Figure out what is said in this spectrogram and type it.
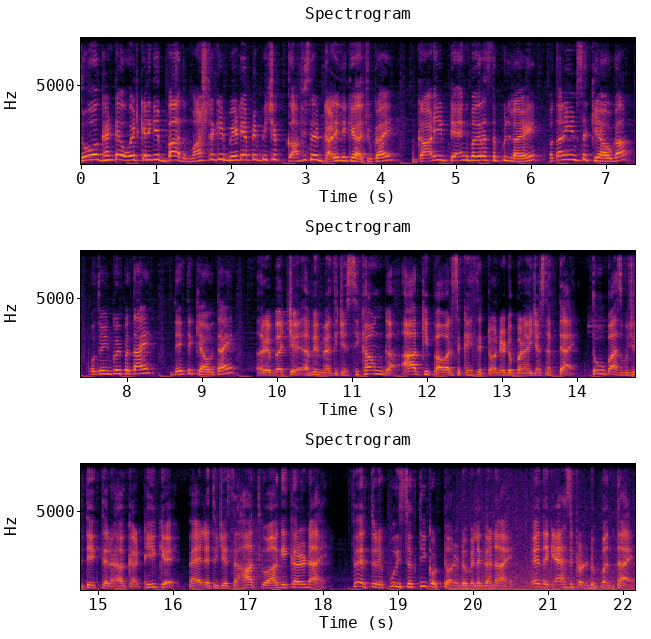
दो घंटे वेट करने के बाद मास्टर के बेटे अपने पीछे काफ़ी सारी गाड़ी लेके आ चुका है। गाड़ी टैंक वगैरह सब कुछ लाए पता नहीं इनसे क्या होगा वो तो इनको ही पता है। देखते क्या होता है। अरे बच्चे, अभी मैं तुझे सिखाऊँगा। आग की पावर से कैसे टोर्नेडो बनाया जा सकता है? तू बस मुझे देखते रहा कर, ठीक है? पहले तुझे इसे हाथ को आगे करना है, फिर तुझे पूरी शक्ति को टोर्नेडो में लगाना है। ये देख, ऐसे टोर्नेडो बनता है।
